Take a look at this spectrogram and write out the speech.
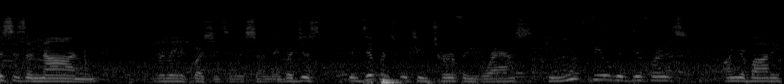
this is a non-related question to this Sunday, but just the difference between turf and grass. Can you feel the difference on your body?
